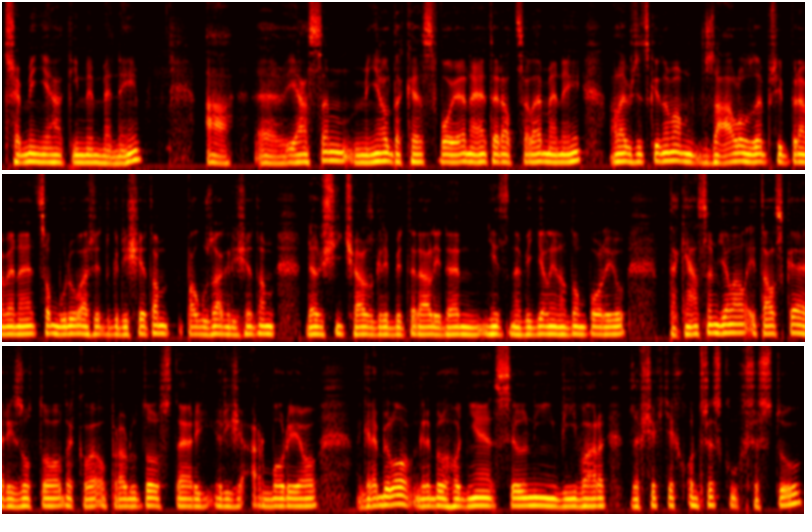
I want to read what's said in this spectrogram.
třemi nějakými meny a e, já jsem měl také svoje, ne teda celé menu, ale vždycky to mám v záloze připravené, co budu vařit, když je tam pauza, když je tam delší čas, kdyby teda lidé nic neviděli na tom poliu. Tak já jsem dělal italské risotto, takové opravdu to z té rýže arborio, kde, bylo, kde byl hodně silný vývar ze všech těch odřezků chřestu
